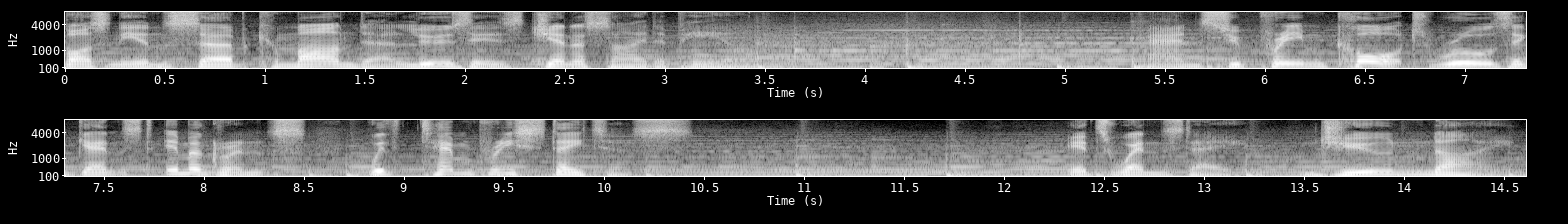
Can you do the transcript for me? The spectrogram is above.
Bosnian Serb commander loses genocide appeal. And Supreme Court rules against immigrants with temporary status. It's Wednesday, June 9.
